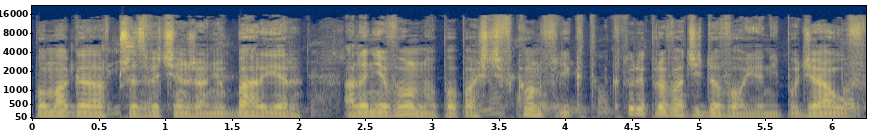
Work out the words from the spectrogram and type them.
pomaga w przezwyciężaniu barier, ale nie wolno popaść w konflikt, który prowadzi do wojen i podziałów.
